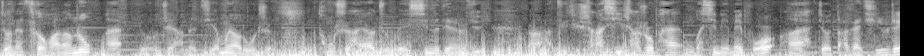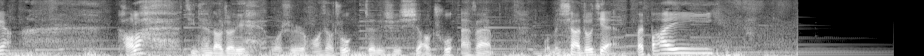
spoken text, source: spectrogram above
正在策划当中，哎，有这样的节目要录制，同时还要准备新的电视剧，啊，具体啥戏啥时候拍，我心里没谱，哎，就大概其实这样。好了，今天到这里，我是黄小厨，这里是小厨 FM，我们下周见，拜拜。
